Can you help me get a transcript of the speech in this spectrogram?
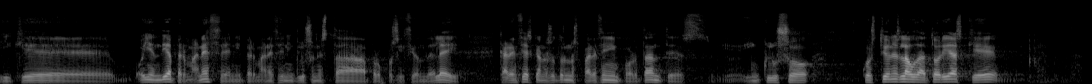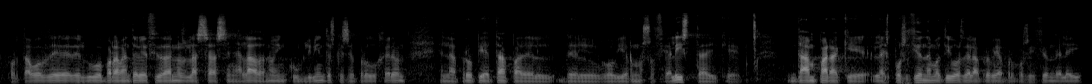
y que hoy en día permanecen y permanecen incluso en esta proposición de ley. Carencias que a nosotros nos parecen importantes, incluso cuestiones laudatorias que portavoz de, del Grupo Parlamentario de Ciudadanos las ha señalado, ¿no? incumplimientos que se produjeron en la propia etapa del, del Gobierno socialista y que dan para que la exposición de motivos de la propia proposición de ley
